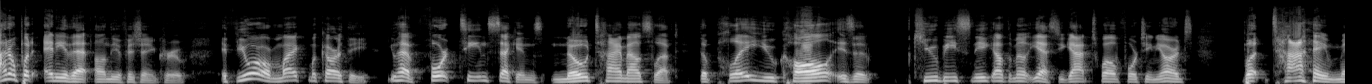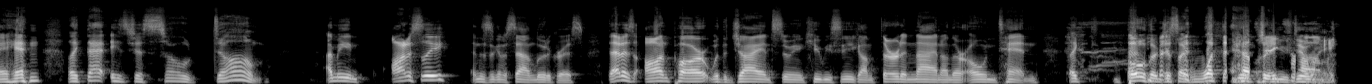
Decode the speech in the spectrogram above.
I don't put any of that on the officiating crew. If you are Mike McCarthy, you have 14 seconds, no timeouts left. The play you call is a QB sneak out the middle. Yes, you got 12, 14 yards, but time, man. Like that is just so dumb. I mean, honestly, and this is going to sound ludicrous, that is on par with the Giants doing a QB sneak on third and nine on their own 10. Like both are just like, what the hell are you Fromm. doing?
